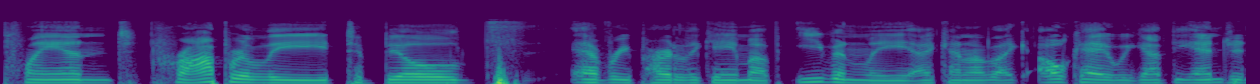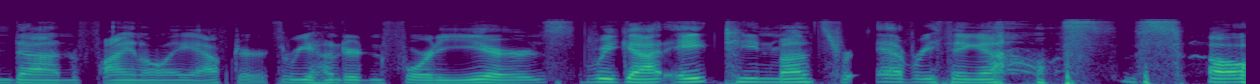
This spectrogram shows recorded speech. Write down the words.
planned properly to build every part of the game up evenly. I kind of like, okay, we got the engine done finally after 340 years. We got 18 months for everything else. So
